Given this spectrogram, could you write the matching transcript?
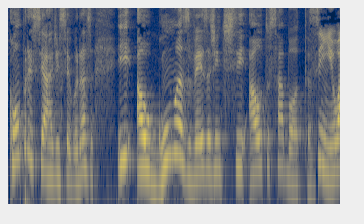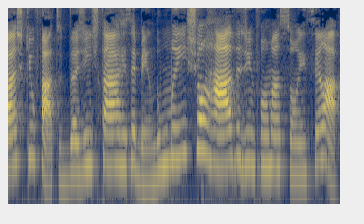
compra esse ar de insegurança e algumas vezes a gente se auto-sabota. Sim, eu acho que o fato da gente estar tá recebendo uma enxurrada de informações, sei lá,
